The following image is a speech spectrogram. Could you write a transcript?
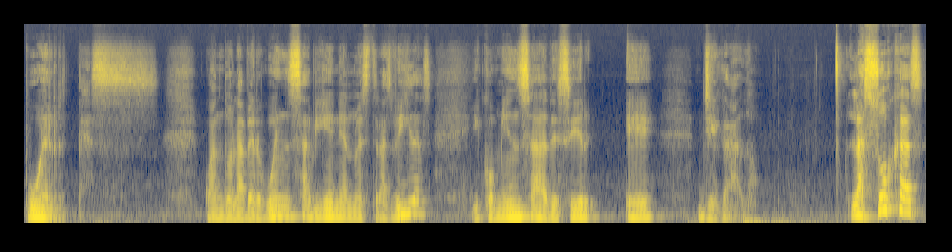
puertas. Cuando la vergüenza viene a nuestras vidas y comienza a decir, he llegado. Las hojas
